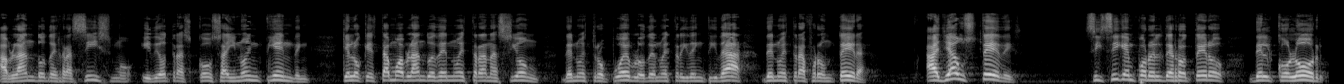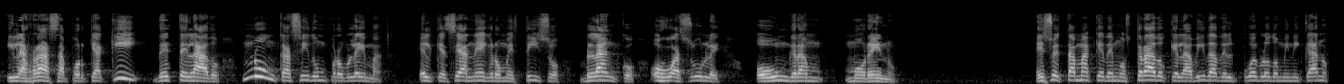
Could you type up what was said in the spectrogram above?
hablando de racismo y de otras cosas y no entienden que lo que estamos hablando es de nuestra nación, de nuestro pueblo, de nuestra identidad, de nuestra frontera. Allá ustedes, si siguen por el derrotero del color y la raza, porque aquí, de este lado, nunca ha sido un problema el que sea negro, mestizo, blanco, ojo azules o un gran moreno. Eso está más que demostrado que la vida del pueblo dominicano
